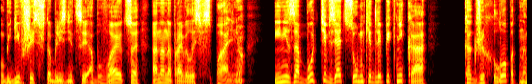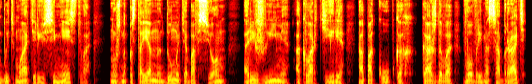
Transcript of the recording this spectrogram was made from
Убедившись, что близнецы обуваются, она направилась в спальню. «И не забудьте взять сумки для пикника. Как же хлопотно быть матерью семейства, Нужно постоянно думать обо всем, о режиме, о квартире, о покупках, каждого вовремя собрать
